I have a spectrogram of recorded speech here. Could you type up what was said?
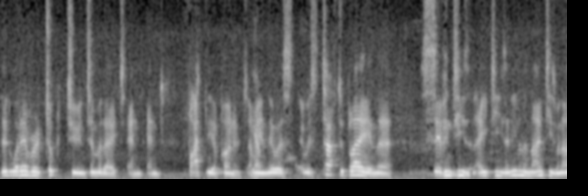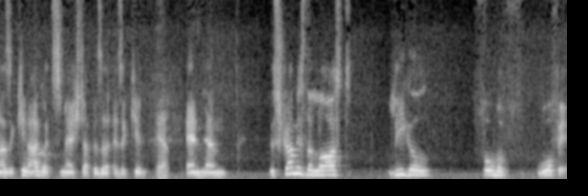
did whatever it took to intimidate and and fight the opponent. I Yep. mean, there was it was tough to play in the 70s and 80s and even the 90s. When I was a kid, I got smashed up as a as a kid. Yeah. And um, the scrum is the last legal form of warfare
